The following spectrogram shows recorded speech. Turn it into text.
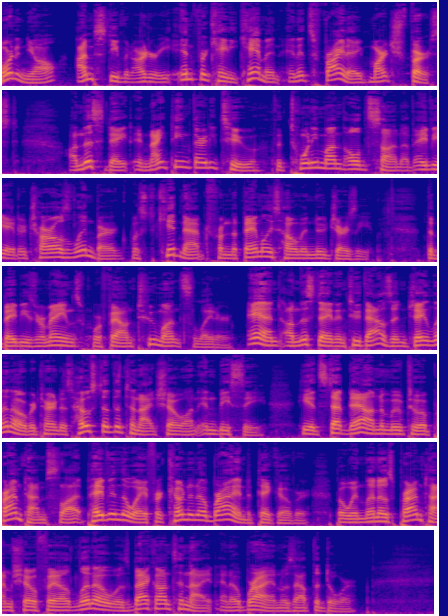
Morning, y'all. I'm Stephen Artery in for Katie Kamen, and it's Friday, March 1st. On this date in 1932, the 20 month old son of aviator Charles Lindbergh was kidnapped from the family's home in New Jersey. The baby's remains were found two months later. And on this date in 2000, Jay Leno returned as host of The Tonight Show on NBC. He had stepped down to move to a primetime slot, paving the way for Conan O'Brien to take over. But when Leno's primetime show failed, Leno was back on Tonight, and O'Brien was out the door.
